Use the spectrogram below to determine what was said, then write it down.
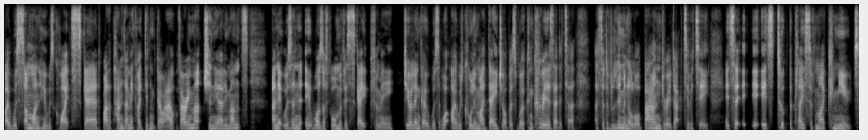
I was someone who was quite scared by the pandemic. I didn't go out very much in the early months and it was an it was a form of escape for me. Duolingo was what I would call in my day job as work and careers editor, a sort of liminal or boundaried activity. It's a, it, it's took the place of my commute.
